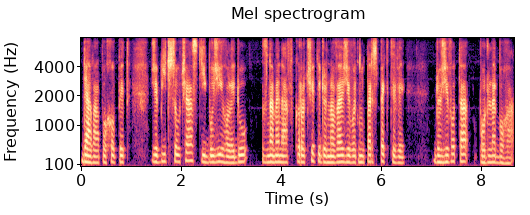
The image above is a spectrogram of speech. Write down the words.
Dává pochopit, že být součástí božího lidu znamená vkročit do nové životní perspektivy, do života podle Boha.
